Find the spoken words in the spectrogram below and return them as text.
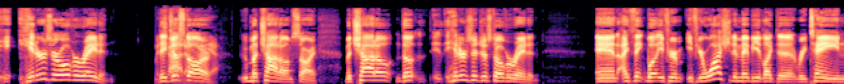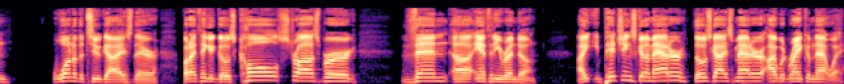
hi- hitters are overrated. they just are. yeah. Machado, I'm sorry. Machado, the hitters are just overrated. And I think well, if you're if you're Washington, maybe you'd like to retain one of the two guys there. But I think it goes Cole, Strasburg, then uh, Anthony Rendon. I pitching's going to matter. Those guys matter. I would rank them that way.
